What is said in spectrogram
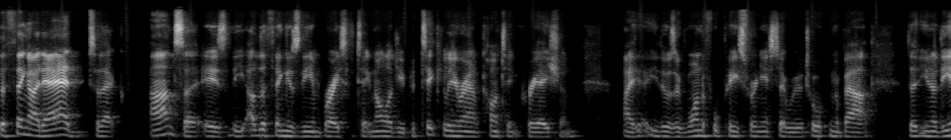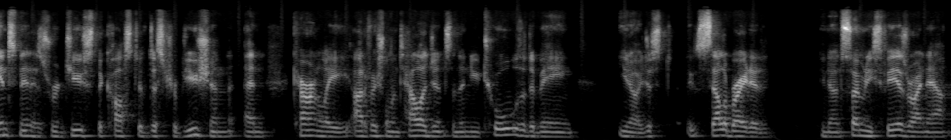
The thing I'd add to that answer is the other thing is the embrace of technology, particularly around content creation. I, there was a wonderful piece for yesterday we were talking about that you know the internet has reduced the cost of distribution and currently artificial intelligence and the new tools that are being you know just celebrated you know in so many spheres right now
